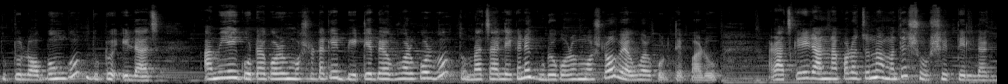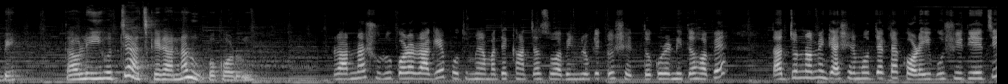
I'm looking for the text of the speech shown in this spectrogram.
দুটো লবঙ্গ, দুটো এলাচ। আমি এই গোটা গরম মশলাটাকে বেটে ব্যবহার করব। তোমরা চাইলে এখানে গুঁড়ো গরম মশলাও ব্যবহার করতে পারো। আর আজকের এই রান্না করার জন্য আমাদের সর্ষের তেল লাগবে। তাহলে এই হচ্ছে আজকের রান্নার উপকরণ। রান্না শুরু করার আগে প্রথমে আমাদের কাঁচা সোয়াবিনগুলোকে একটু সেদ্ধ করে নিতে হবে। তার জন্য আমি গ্যাসের মধ্যে একটা কড়াই বসিয়ে দিয়েছি।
